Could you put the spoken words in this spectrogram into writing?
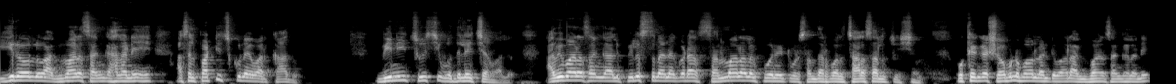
హీరోలు అభిమాన సంఘాలని అసలు పట్టించుకునేవారు కాదు. విని చూసి వదిలేసేవాళ్ళు అభిమాన సంఘాలు పిలుస్తున్నాయని కూడా సన్మానాలకు పోయినటువంటి సందర్భాలు చాలాసార్లు చూసాం ముఖ్యంగా శోభన భవన్ లాంటి వారు అభిమాన సంఘాలని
